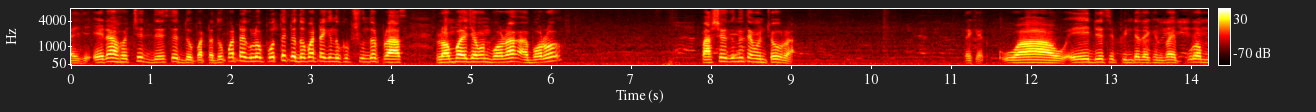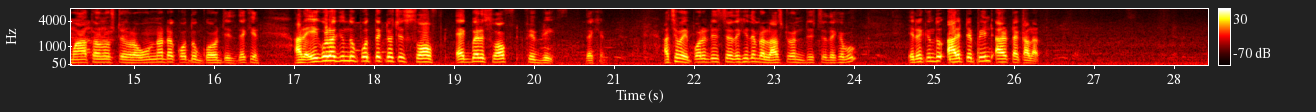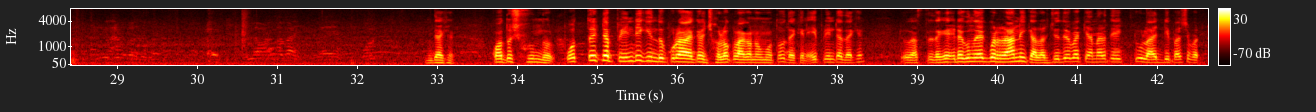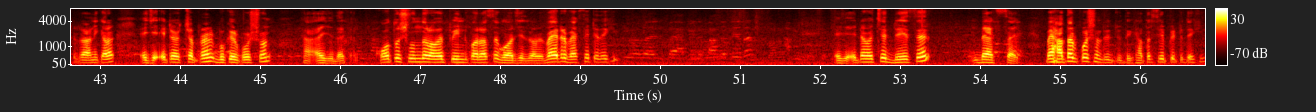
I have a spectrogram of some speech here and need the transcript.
এই যে এটা হচ্ছে ড্রেসের দোপাট্টা। দোপাট্টাগুলো, প্রত্যেকটা দোপাট্টা কিন্তু খুব সুন্দর, প্লাস লম্বায় যেমন বড় বড়, পাশেও কিন্তু তেমন চৌড়া দেখেন, ওয়াও, এই ড্রেসের প্রিন্টটা দেখেন ভাই, পুরো মাথা নষ্ট করা, ওড়নাটা কত গর্জেস দেখেন। আর এইগুলা কিন্তু প্রত্যেকটা হচ্ছে সফট একবারে সফট ফেব্রিক্স দেখেন। আচ্ছা ভাই, পরের ড্রেসটা দেখিয়ে দিই, আমরা লাস্ট ওয়ান ড্রেসটা দেখাবো। এটা কিন্তু আরেকটা প্রিন্ট আরেকটা কালার দেখেন, কত সুন্দর। প্রত্যেকটা প্রিন্টই কিন্তু পুরো একটা ঝলক লাগানোর মতো, দেখেন, এই প্রিন্টটা দেখেন। আস্তে দেখেন এটা কিন্তু একবার রানি কালার। যদিও বা ক্যামেরাতে একটু লাইট ডিপ আসে বাট রানি কালার। এই যে, এটা হচ্ছে আপনার বুকের পোর্শন হ্যাঁ এই যে দেখেন, কত সুন্দরভাবে প্রিন্ট করা আছে গর্জেস ভাবে ভাই, এটার ব্যাক সাইডটা দেখি। এই যে, এটা হচ্ছে ড্রেসের ব্যাক সাইড ভাই, হাতার পোর্শনটা একটু দেখি, হাতার স্লিপটা একটু দেখি।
